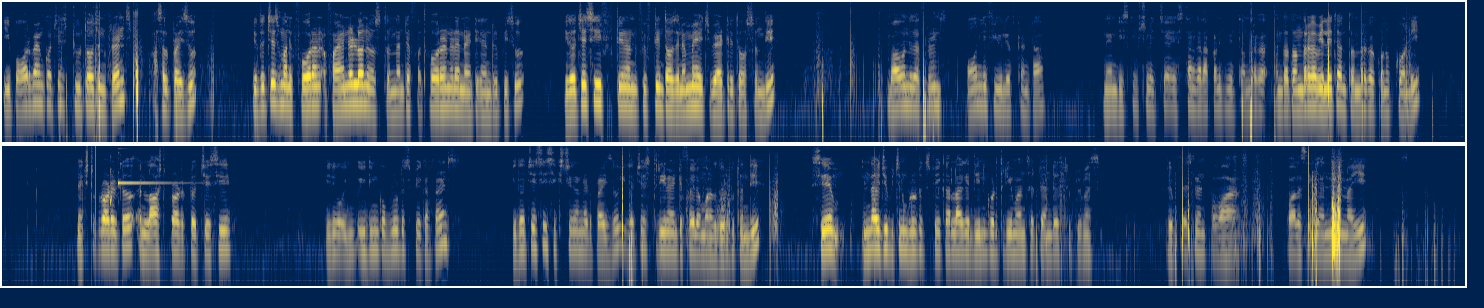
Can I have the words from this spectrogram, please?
ఈ పవర్ బ్యాంక్ వచ్చేసి టూ థౌజండ్ ఫ్రెండ్స్ అసలు ప్రైజు ఇది వచ్చేసి మనకి ఫోర్ హండ్రెడ్ ఫైవ్ హండ్రెడ్లోనే వస్తుంది. అంటే four hundred and ninety nine rupees. ఇది వచ్చేసి ఫిఫ్టీన్ ఫిఫ్టీన్ థౌసండ్ ఎంఏహెచ్ బ్యాటరీతో వస్తుంది. బాగుంది కదా ఫ్రెండ్స్? ఓన్లీ ఫ్యూ లిఫ్ట్ అంట. నేను డిస్క్రిప్షన్ ఇచ్చా ఇస్తాను కదా అక్కడ నుంచి మీరు తొందరగా ఎంత తొందరగా వీలైతే అంత తొందరగా కొనుక్కోండి. Next product and last product వచ్చేసి ఇది ఇది ఇంకో బ్లూటూత్ స్పీకర్ ఫ్రెండ్స్. ఇది వచ్చేసి సిక్స్టీన్ హండ్రెడ్ ప్రైస్. ఇది వచ్చేసి త్రీ నైంటీ ఫైవ్లో మనకు దొరుకుతుంది. సేమ్ ఇందాక చూపించిన బ్లూటూత్ స్పీకర్ లాగే దీనికి కూడా three months ten days replace replacement policy అన్నీ ఉన్నాయి.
